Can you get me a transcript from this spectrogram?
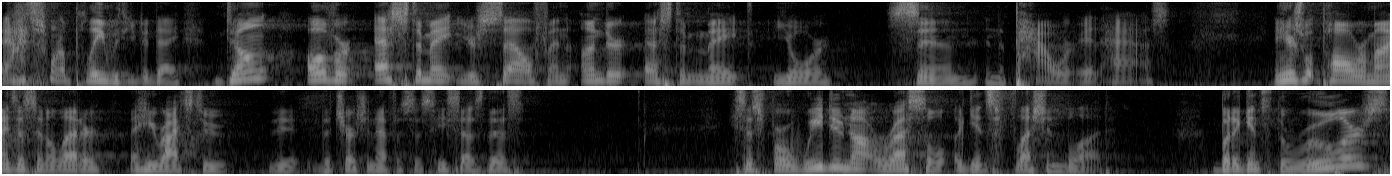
I just want to plead with you today. Don't overestimate yourself and underestimate your sin and the power it has. And here's what Paul reminds us in a letter that he writes to the, the church in Ephesus. He says this He says, For we do not wrestle against flesh and blood, but against the rulers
